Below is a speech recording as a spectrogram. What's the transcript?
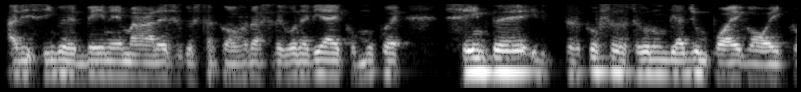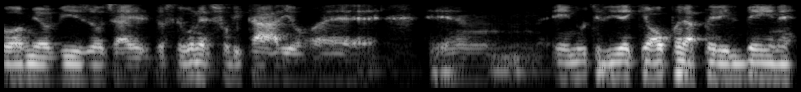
a distinguere bene e male su questa cosa. La stregoneria è comunque sempre il percorso dello stregone un viaggio un po' egoico, a mio avviso, cioè lo stregone è solitario, è, è, è inutile dire che opera per il bene,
